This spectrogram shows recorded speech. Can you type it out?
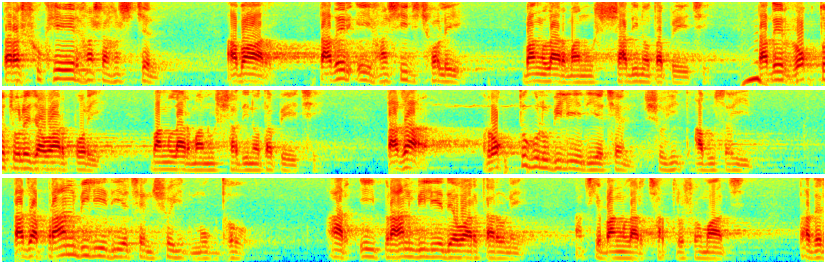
তারা সুখের হাসা হাসছেন। আবার তাদের এই হাসির ছলে বাংলার মানুষ স্বাধীনতা পেয়েছে। তাদের রক্ত চলে যাওয়ার পরে বাংলার মানুষ স্বাধীনতা পেয়েছে। তাজা রক্তগুলো বিলিয়ে দিয়েছেন শহীদ আবু সাইদ তাজা প্রাণ বিলিয়ে দিয়েছেন শহীদ মুগ্ধ। আর এই প্রাণ বিলিয়ে দেওয়ার কারণে আজকে বাংলার ছাত্র সমাজ তাদের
